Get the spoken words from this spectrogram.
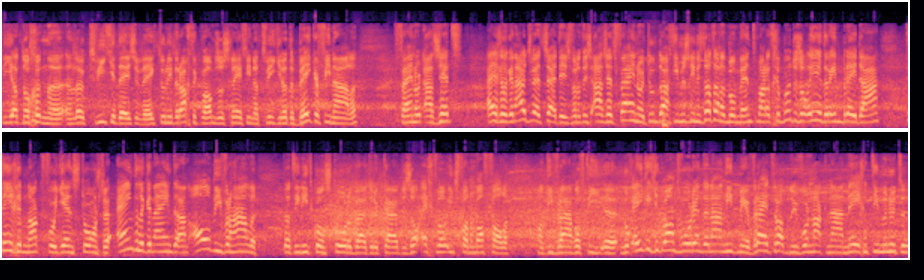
die had nog een, uh, een leuk tweetje deze week. Toen hij erachter kwam, zo schreef hij in dat tweetje dat de bekerfinale Feyenoord AZ eigenlijk een uitwedstrijd is. Want het is AZ Feyenoord. Toen dacht hij misschien is dat aan het moment. Maar het gebeurt dus al eerder in Breda tegen NAC voor Jens Toornstra. Eindelijk een einde aan al die verhalen dat hij niet kon scoren buiten de Kuip. Er zal echt wel iets van hem afvallen. Want die vraag of hij uh, nog één keertje beantwoorden en daarna niet meer. Vrije trap nu voor NAC na 19 minuten.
